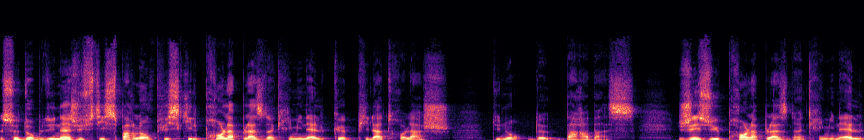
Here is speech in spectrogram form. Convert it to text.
se double d'une injustice parlante, puisqu'il prend la place d'un criminel que Pilate relâche du nom de Barabbas. Jésus prend la place d'un criminel,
